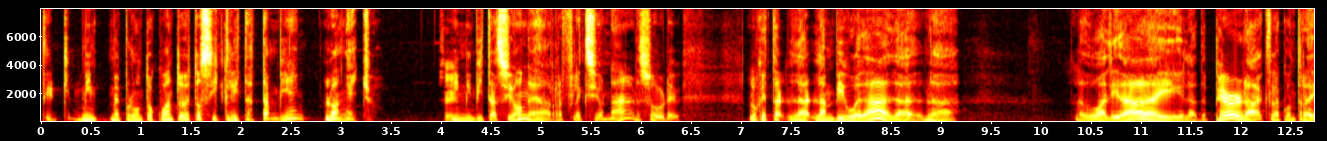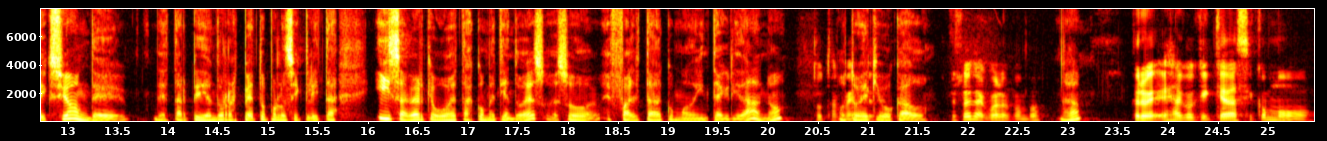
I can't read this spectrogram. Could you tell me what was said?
Sí, que- me, me pregunto cuántos de estos ciclistas también lo han hecho. sí. Y mi invitación es a reflexionar sobre lo que está, la, la ambigüedad, la, la, la dualidad y la the paradox, la contradicción de, de estar pidiendo respeto por los ciclistas y saber que vos estás cometiendo eso. Eso es falta como de integridad, ¿no? ¿O Totalmente. estoy sí. equivocado? Yo estoy de acuerdo con vos. ¿Ah? Pero es algo que queda así como, o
